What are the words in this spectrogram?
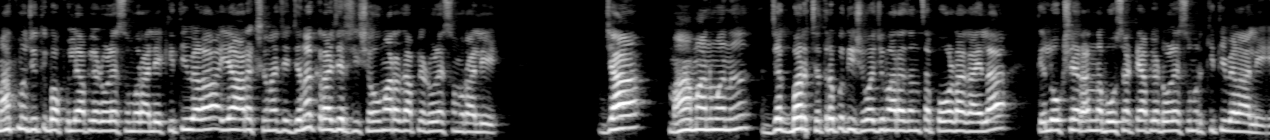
महात्मा ज्योतिबा फुले आपल्या डोळ्यासमोर आले? किती वेळा या आरक्षणाचे जनक राजर्षी शाहू महाराज आपल्या डोळ्यासमोर आले? ज्या महामानवानं जगभर छत्रपती शिवाजी महाराजांचा पोवाडा गायला ते लोकशाहीर अण्णा आपल्या डोळ्यासमोर किती वेळा आले?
